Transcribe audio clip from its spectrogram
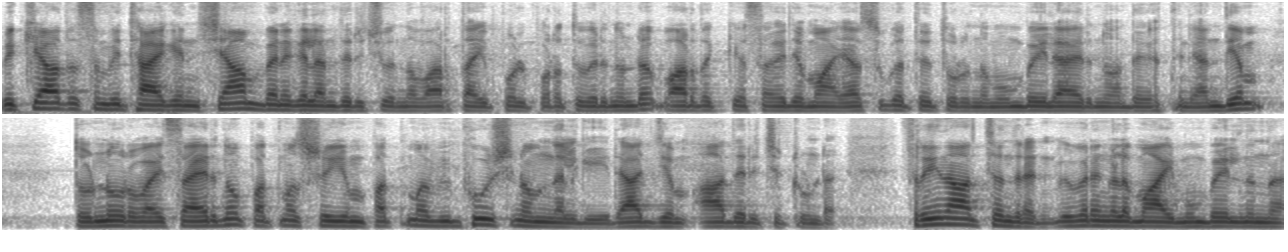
വിഖ്യാത സംവിധായകൻ ശ്യാം ബെനഗൽ അന്തരിച്ചു എന്ന വാർത്ത ഇപ്പോൾ പുറത്തു വരുന്നുണ്ട്. വാർദ്ധക്യ സഹജമായ അസുഖത്തെ തുടർന്ന് മുംബൈയിലായിരുന്നു അദ്ദേഹത്തിന്റെ അന്ത്യം. തൊണ്ണൂറ് വയസ്സായിരുന്നു. പത്മശ്രീയും പത്മവിഭൂഷണവും നൽകി രാജ്യം ആദരിച്ചിട്ടുണ്ട്. ശ്രീനാഥ് ചന്ദ്രൻ വിവരങ്ങളുമായി മുംബൈയിൽ നിന്ന്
